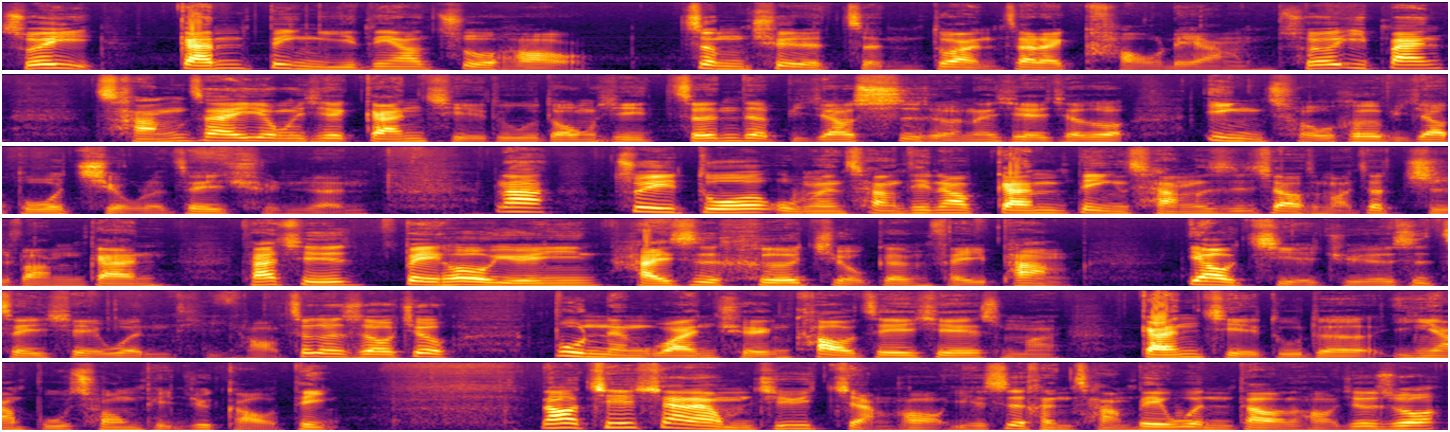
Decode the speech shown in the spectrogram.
所以肝病一定要做好正确的诊断再来考量。所以一般常在用一些肝解毒东西，真的比较适合那些叫做应酬喝比较多酒的这一群人。那最多我们常听到肝病，常是叫什么叫脂肪肝？它其实背后原因还是喝酒跟肥胖。要解决的是这些问题，哈，这个时候就不能完全靠这些什么肝解毒的营养补充品去搞定。然后接下来我们继续讲哈，也是很常被问到的哈，就是说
